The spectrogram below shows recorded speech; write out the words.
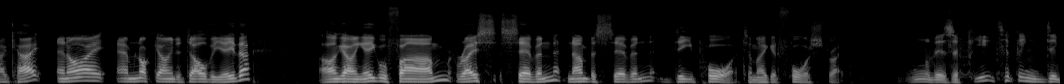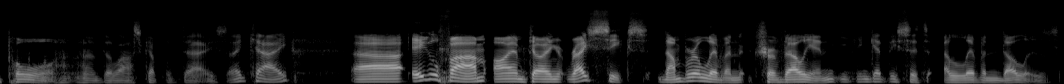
Okay, and I am not going to Dalby either. I'm going Eagle Farm, race seven, number seven, Depour, to make it four straight. Oh, there's a few tipping Depot uh, the last couple of days. Okay. Uh, Eagle Farm, I am going at race six, number 11, Trevelyan. You can get this at $11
